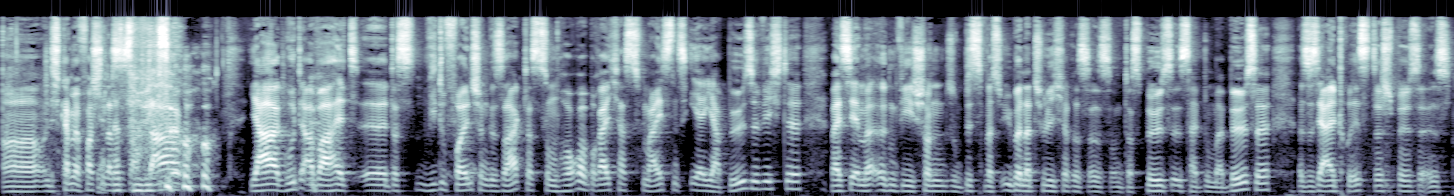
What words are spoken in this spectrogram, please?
Uh, und ich kann mir vorstellen, ja, dass das es auch da, ja gut, aber halt, äh, das, wie du vorhin schon gesagt hast, zum Horrorbereich hast du meistens eher ja Bösewichte, weil es ja immer irgendwie schon so ein bisschen was Übernatürlicheres ist und das Böse ist halt nun mal böse, also sehr altruistisch böse ist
